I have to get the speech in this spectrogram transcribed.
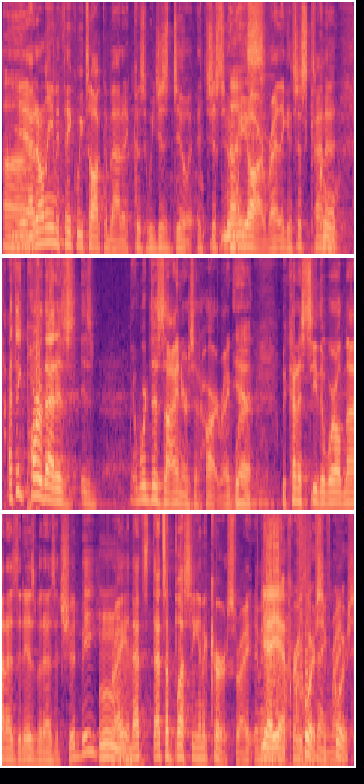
Um, yeah, I don't even think we talk about it because we just do it. It's just who we are, right? Like it's just kind of. cool. I think part of that is is we're designers at heart, right? We're, Yeah. We kind of see the world not as it is, but as it should be, right? And that's that's a blessing and a curse, right? I mean, Mm. Yeah, yeah, of course, thing, of right? course.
